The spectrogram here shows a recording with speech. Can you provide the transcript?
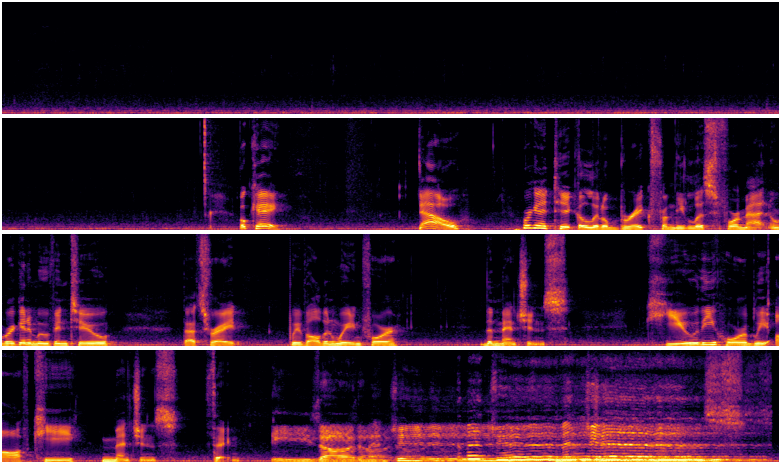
Okay, now we're going to take a little break from the list format and we're going to move into that's right, we've all been waiting for the mentions. Cue the horribly off key mentions thing. These are the mentions. The mentions. mentions.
